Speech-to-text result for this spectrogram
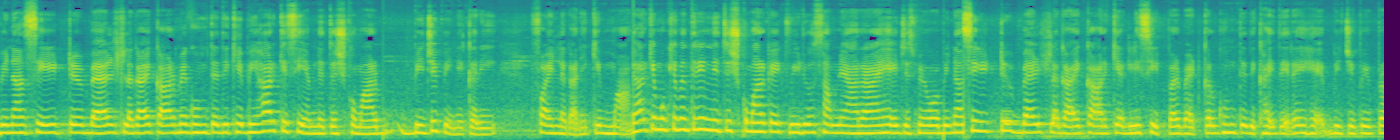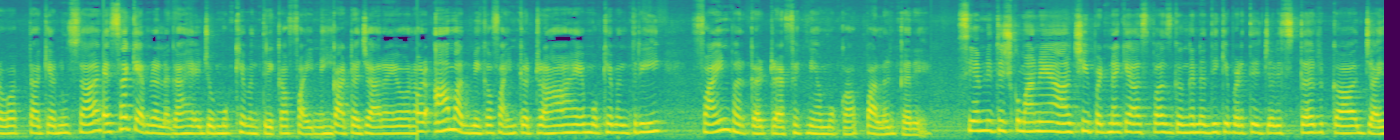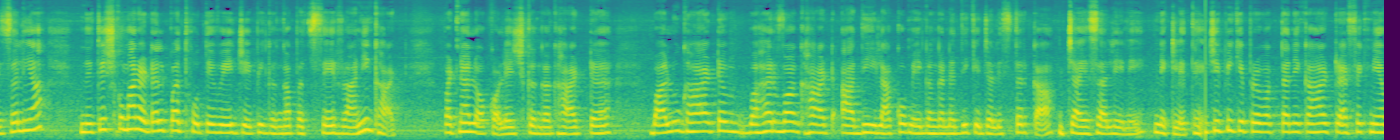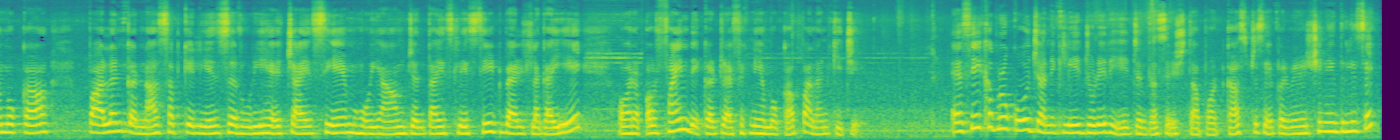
बिना seat belt लगाए car में घूमते दिखे बिहार के सीएम नीतीश कुमार बीजेपी ने करी फाइन लगाने की मांग। बिहार के मुख्यमंत्री नीतीश कुमार का एक वीडियो सामने आ रहा है जिसमें वो बिना सीट बेल्ट लगाए कार की अगली सीट पर बैठकर घूमते दिखाई दे रहे हैं। बीजेपी प्रवक्ता के अनुसार ऐसा कैमरा लगा है जो मुख्यमंत्री का फाइन नहीं काटा जा रहा है और, और आम आदमी का फाइन कट रहा है। मुख्यमंत्री फाइन भरकर ट्रैफ़िक नियमों का पालन करे। सीएम नीतीश कुमार ने आज ही पटना के आसपास गंगा नदी के बढ़ते जलस्तर का जायजा लिया। नीतीश कुमार अटल पथ होते हुए जेपी गंगा पथ से रानी घाट पटना लॉ कॉलेज, गंगा घाट बालू घाट बहरवा घाट आदि इलाकों में गंगा नदी के जलस्तर का जायजा लेने निकले थे। जेपी के प्रवक्ता ने कहा, ट्रैफ़िक नियमों का पालन करना सबके लिए ज़रूरी है, चाहे सीएम हो या आम जनता, इसलिए सीट बेल्ट लगाइए और और फाइन देकर ट्रैफ़िक नियमों का पालन कीजिए। ऐसे ही खबरों को जानने के लिए जुड़े रहिए जनता से रिश्ता पॉडकास्ट से। परवीन दिल्ली से।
